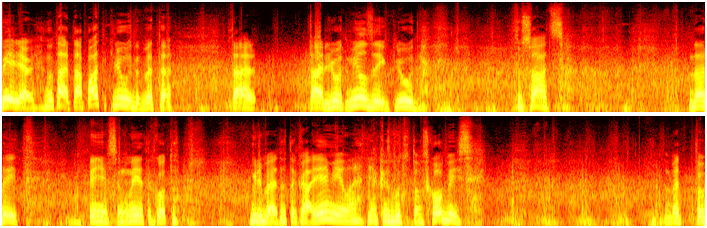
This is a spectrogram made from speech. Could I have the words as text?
pieļauju. Nu, tā ir tā pati kļūda, bet eh, tā ir, tā ir ļoti milzīga kļūda. Tu sāc darīt, pieņemsim, lietu, ko tu gribētu iemīlēt, ja kas būtu tavs hobijs. Bet tu,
